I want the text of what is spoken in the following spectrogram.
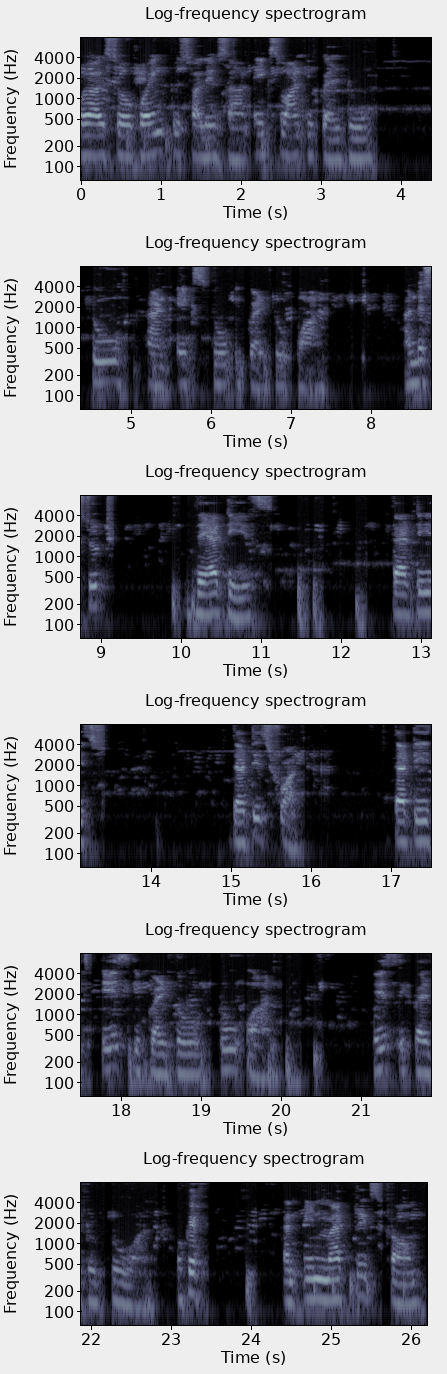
We're also going to solution x1 equal to 2 and x2 equal to 1. Understood? that is that is that is what? That is is equal to 2 1 is equal to 2 1 okay. And in matrix form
